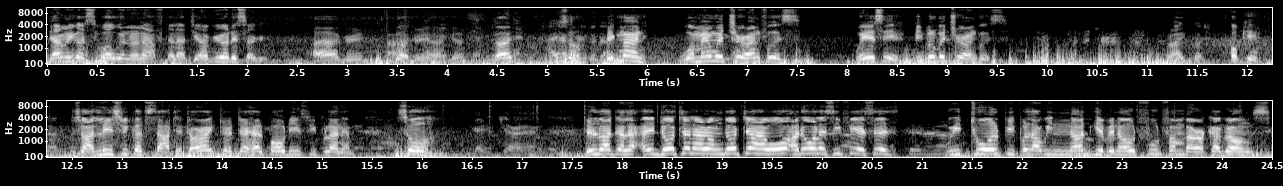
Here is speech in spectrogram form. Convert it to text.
Then we go see what we're going on after that. You agree or disagree? I agree. I Good. agree, I guess. Good? I So, agree big man, women with children first. What you say? People with children first. Women with children first. Right, good. Okay, so at least we could start it, all right, to, to help out these people and them. So, this what tell hey, don't turn around, don't turn around. I don't want to see faces. We told people that we're not giving out food from Baraka grounds.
